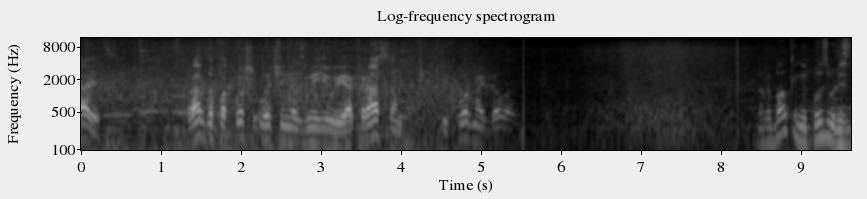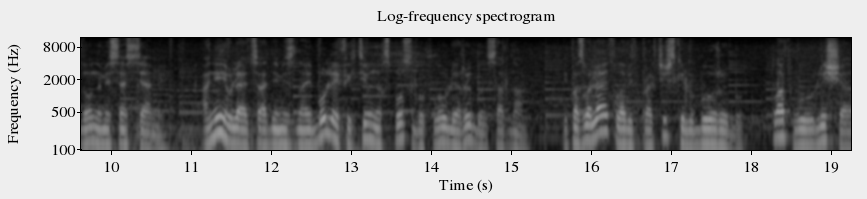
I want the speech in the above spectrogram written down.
Красавец. Правда, похож очень на змею и окрасом, и формой головы. На рыбалке мы пользовались донными снастями. Они являются одним из наиболее эффективных способов ловли рыбы со дна и позволяют ловить практически любую рыбу – плотву, леща,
